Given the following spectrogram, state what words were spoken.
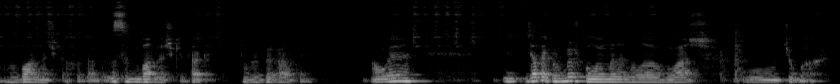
в баночках, отак, з баночки так вибирати. Але я так робив, коли в мене була гуаш у тюбах.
